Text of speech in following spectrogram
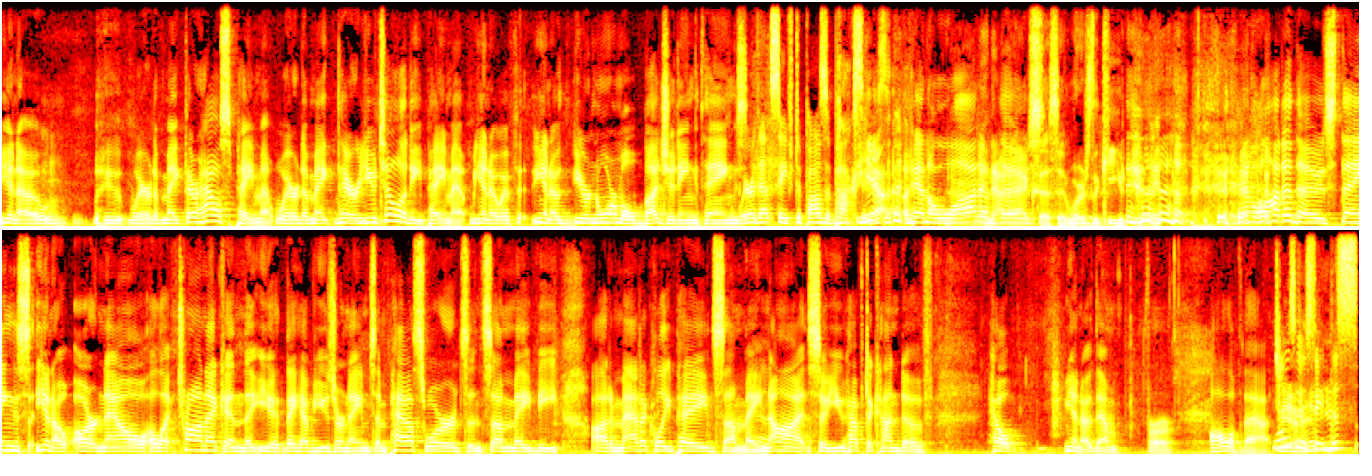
you know, hmm. who where to make their house payment, where to make their utility payment, you know, if you know your normal budgeting things. Where that safe deposit box is. yeah, and a lot And of how to those access it. Where's the key? to it? and a lot of those things, you know, are now electronic, and that they have usernames and passwords, and some may be automatically paid, some may Yeah. not. So you have to kind of help, you know, them for all of that. Well, I was Yeah, going to say you- this.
